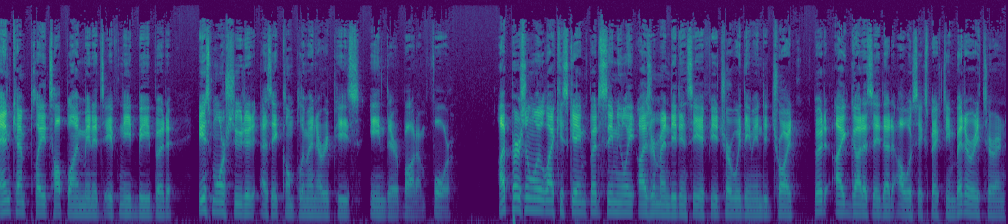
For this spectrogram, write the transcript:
and can play top line minutes if need be, but is more suited as a complementary piece in their bottom four. I personally like his game, but seemingly Yzerman didn't see a future with him in Detroit, but I gotta say that I was expecting better return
